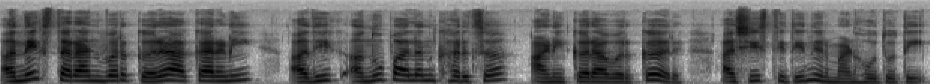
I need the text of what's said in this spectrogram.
अनेक स्तरांवर कर आकारणी अधिक अनुपालन खर्च आणि करावर कर अशी स्थिती निर्माण होत होती.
